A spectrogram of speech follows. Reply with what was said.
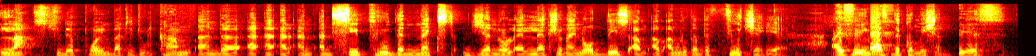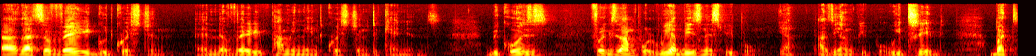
last to the point that it will come and, uh, and, and, and see through the next general election? I know this, I'm, I'm I'm looking at the future here I think of the commission. Yes, uh, that's a very good question and a very permanent question to Kenyans. Because, for example, we are business people Yeah. as young people, we trade. But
